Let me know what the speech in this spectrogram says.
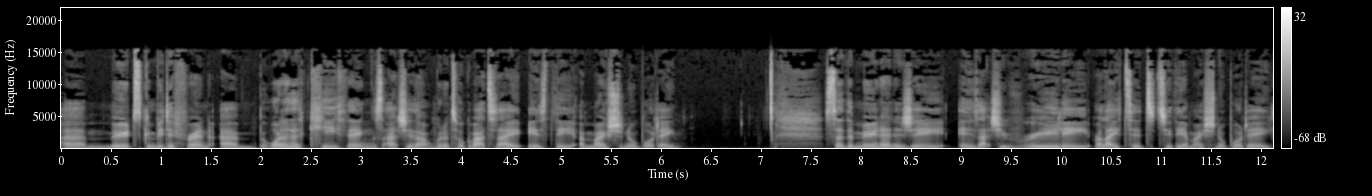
Um, moods can be different, um, but one of the key things actually that I'm going to talk about today is the emotional body. So the moon energy is actually really related to the emotional body.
